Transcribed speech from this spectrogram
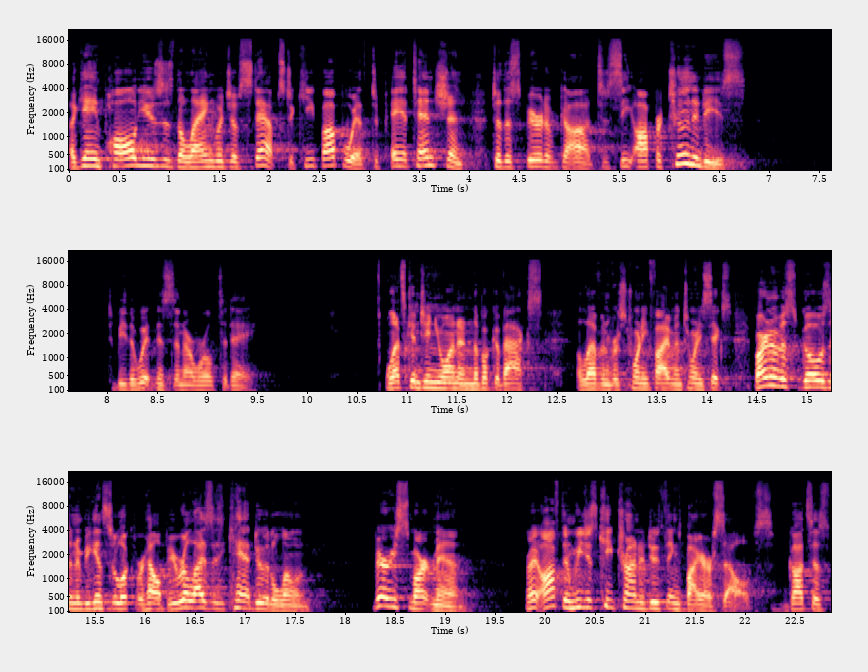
Again, Paul uses the language of steps to keep up with, to pay attention to the Spirit of God, to see opportunities to be the witness in our world today. Let's continue on in the book of Acts 11, verse 25 and 26. Barnabas goes and he begins to look for help. He realizes he can't do it alone. Very smart man, right? Often we just keep trying to do things by ourselves. God says,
